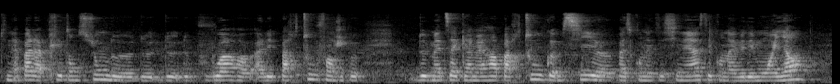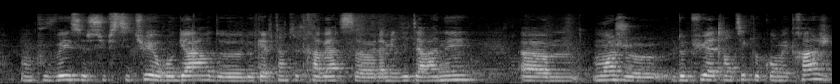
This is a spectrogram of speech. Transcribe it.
qui n'a pas la prétention de, pouvoir aller partout. Enfin, de mettre sa caméra partout, comme si, euh, parce qu'on était cinéaste et qu'on avait des moyens, on pouvait se substituer au regard de, quelqu'un qui traverse euh, la Méditerranée. Euh, moi, je, depuis Atlantique, le court-métrage,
